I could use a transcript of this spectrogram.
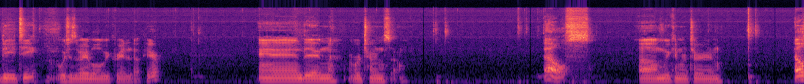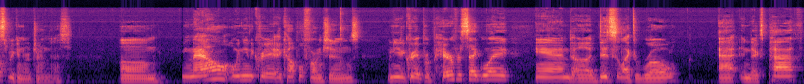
det, which is a variable we created up here, and then return so. Else, um, we can return, else we can return this. Um, now we need to create a couple functions. We need to create prepare for segue and uh, did select row at index path.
